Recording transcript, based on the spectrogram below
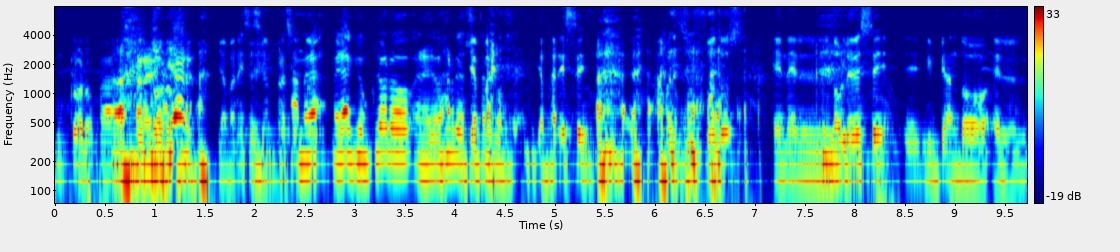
un cloro para, Para limpiar. Y aparece siempre Ah, haciendo. mirá, mirá que un cloro en el barrio es y, otra cosa. y aparece, aparecen sus fotos en el WC eh, limpiando el.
